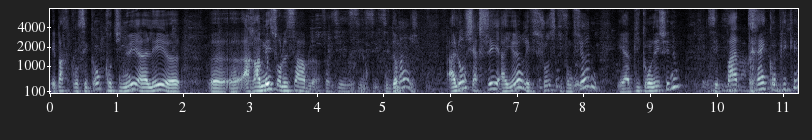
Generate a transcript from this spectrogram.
et par conséquent continuer à aller euh, euh, euh, à ramer sur le sable Enfin, c'est- dommage. Allons chercher ailleurs les choses qui fonctionnent et appliquons-les chez nous. C'est pas très compliqué,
